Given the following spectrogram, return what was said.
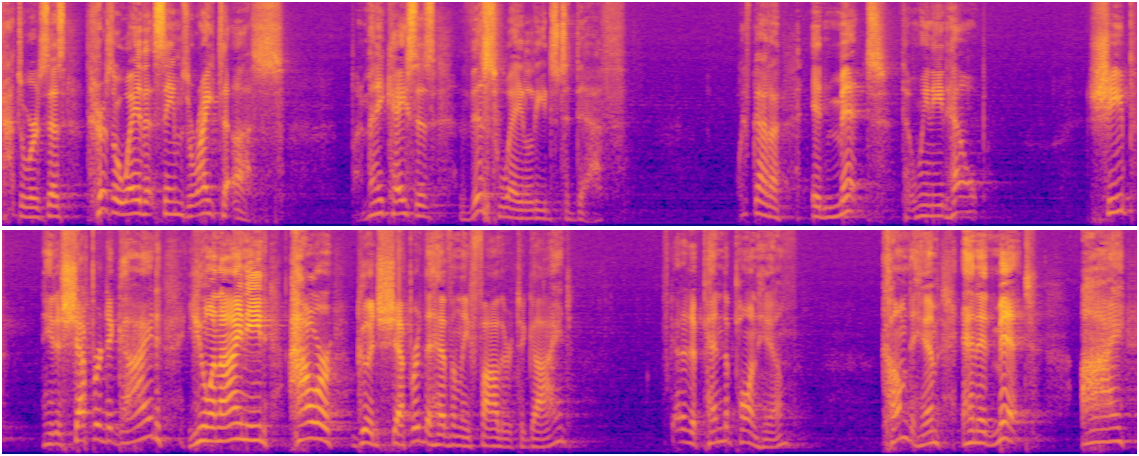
God's word says there's a way that seems right to us. But in many cases, this way leads to death. We've got to admit that we need help. Sheep need a shepherd to guide. You and I need our good shepherd, the Heavenly Father, to guide. We've got to depend upon Him, come to Him, and admit, I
